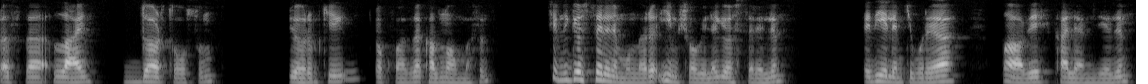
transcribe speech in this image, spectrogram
Burası da line 4 olsun. Diyorum ki çok fazla kalın olmasın. Şimdi gösterelim bunları. ImShow ile gösterelim. Ve diyelim ki buraya mavi kalem diyelim.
